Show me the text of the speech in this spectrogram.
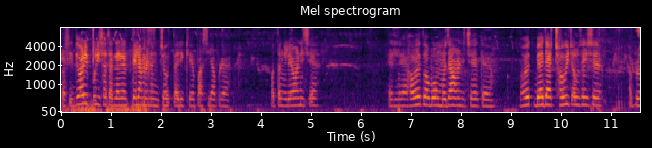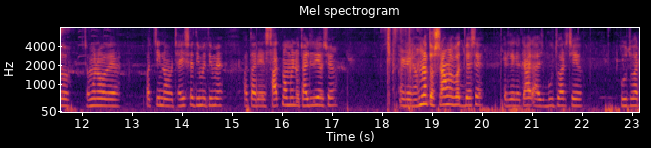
પછી દિવાળી પૂરી સાથે પહેલા મહિનાની ચૌદ તારીખે પાછી આપણે પતંગ લેવાની છે. એટલે હવે તો બહુ મજા આવવાની છે કે હવે બે હજાર છવ્વીસ ચાલુ થઈ છે. આપણો જમાનો હવે પચીસનો જાય છે ધીમે ધીમે. અત્યારે સાતમો મહિનો ચાલી રહ્યો છે. અને હમણાં તો શ્રાવણ વધ બેસે. એટલે કે કાલ આજ બુધવાર છે. બુધવાર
